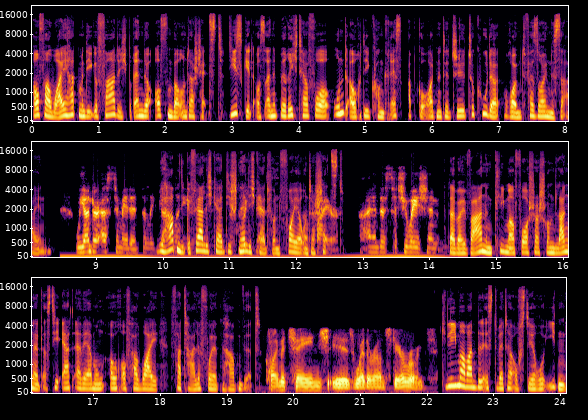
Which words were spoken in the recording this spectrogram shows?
Auf Hawaii hat man die Gefahr durch Brände offenbar unterschätzt. Dies geht aus einem Bericht hervor und auch die Kongressabgeordnete Jill Tokuda räumt Versäumnisse ein. Wir haben die Gefährlichkeit, die Schnelligkeit von Feuer unterschätzt. Dabei warnen Klimaforscher schon lange, dass die Erderwärmung auch auf Hawaii fatale Folgen haben wird. Klimawandel ist Wetter auf Steroiden,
